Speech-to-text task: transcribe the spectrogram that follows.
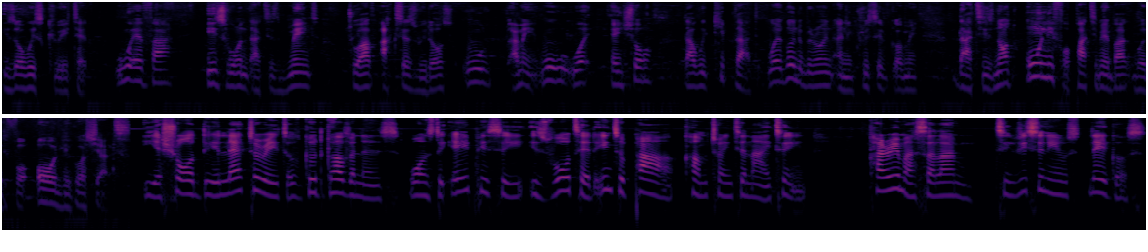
is always created. Whoever is one that is meant to have access with us, will, I mean, will, will ensure that we keep that. We're going to be running an inclusive government that is not only for party members but for all Lagosians. He assured the electorate of good governance once the APC is voted into power come 2019. Karima Salami, TVC News, Lagos.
